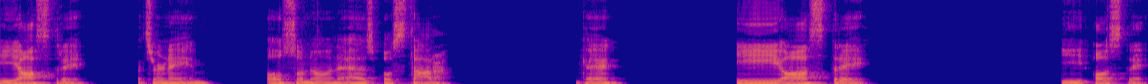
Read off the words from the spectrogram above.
Iastre, that's her name, also known as Ostara. Okay? Eostre. Eostre.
